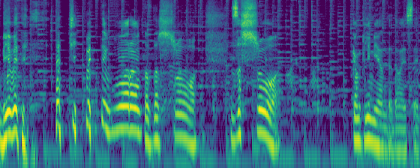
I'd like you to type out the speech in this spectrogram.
Об'явити. Об'явити ворог, та за що? За що? Компліменти давай сип.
